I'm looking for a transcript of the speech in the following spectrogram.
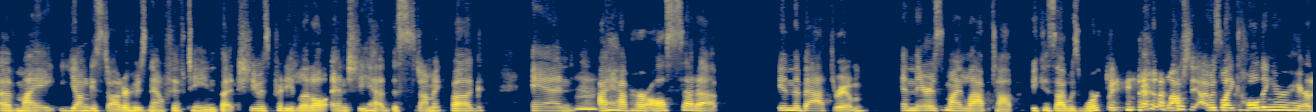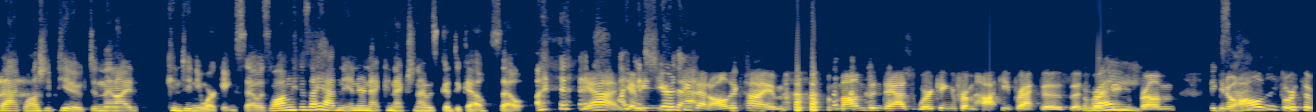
of my youngest daughter who's now 15, but she was pretty little and she had the stomach bug. And mm-hmm. I have her all set up in the bathroom. And there's my laptop because I was working while she, I was like holding her hair back while she puked. And then I'd continue working. So as long as I had an internet connection, I was good to go. So yeah, I, I mean, you that. see that all the time. Moms and dads working from hockey practice and right. working from Exactly. you know all sorts of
